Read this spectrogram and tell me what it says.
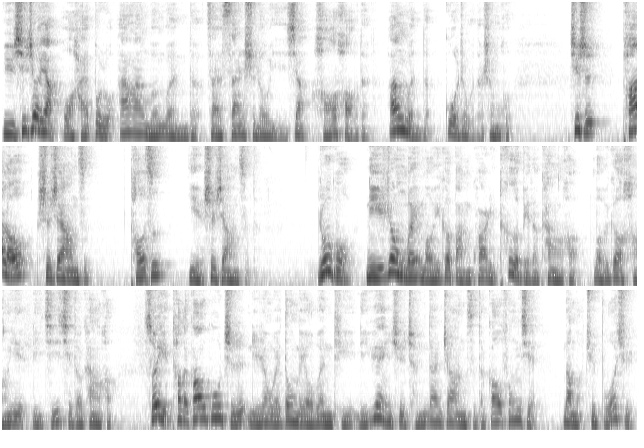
与其这样，我还不如安安稳稳的在三十楼以下，好好的、安稳的过着我的生活。其实爬楼是这样子，投资也是这样子的。如果你认为某一个板块里特别的看好，某一个行业你极其的看好。所以它的高估值，你认为都没有问题，你愿意去承担这样子的高风险，那么去博取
